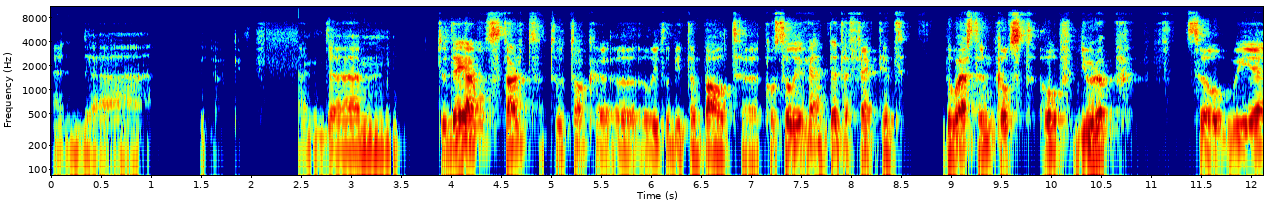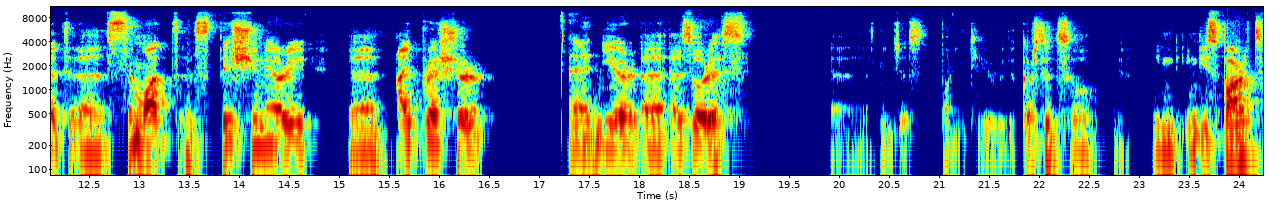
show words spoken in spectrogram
and uh, and um, today I will start to talk a, a little bit about a coastal event that affected the western coast of Europe. So we had a somewhat stationary uh, high pressure near uh, Azores. Uh, let me just point here with the cursor. So in, in this part,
